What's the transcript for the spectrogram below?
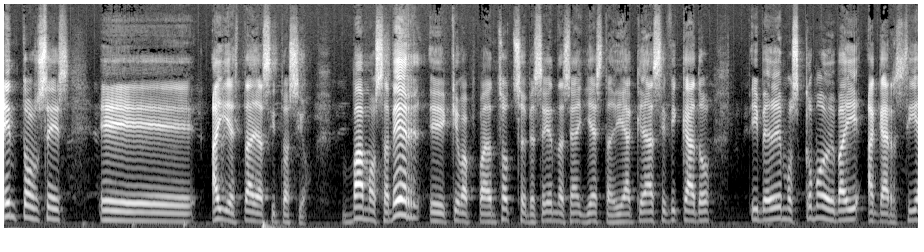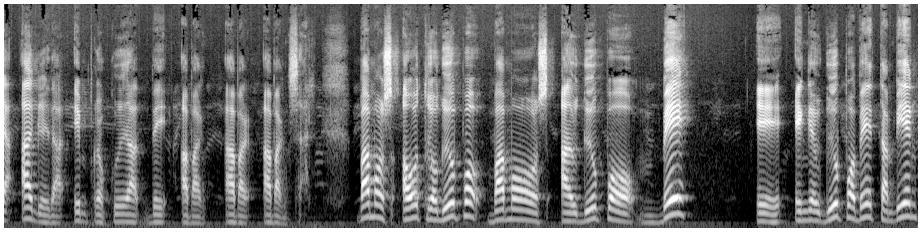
Entonces, eh, ahí está la situación. Vamos a ver eh, para nosotros. El Nacional ya estaría clasificado y veremos cómo va a ir a García Águeda en procura de avanzar. Vamos a otro grupo, vamos al grupo B. Eh, en el grupo B también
